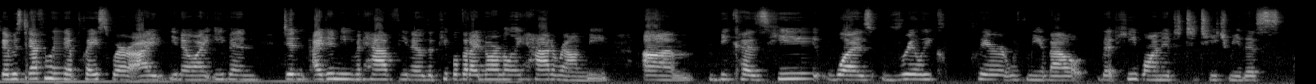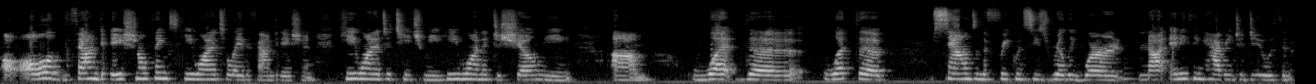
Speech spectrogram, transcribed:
it was definitely a place where I you know I even didn't I didn't even have you know the people that I normally had around me um, because he was really clear with me about that he wanted to teach me this all of the foundational things. He wanted to lay the foundation. He wanted to teach me. He wanted to show me um, what the what the sounds and the frequencies really were not anything having to do with an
